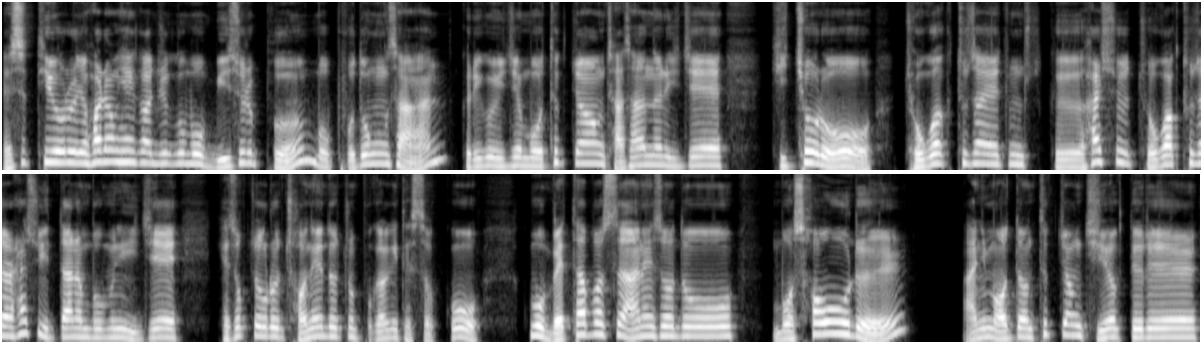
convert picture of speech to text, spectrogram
STO를 활용해 가지고 뭐 미술품, 뭐 부동산, 그리고 이제 뭐 특정 자산을 이제 기초로 조각 투자에 좀 그 할 수 조각 투자를 할 수 있다는 부분이 이제 계속적으로 전에도 좀 부각이 됐었고 뭐 메타버스 안에서도 뭐 서울을 아니면 어떤 특정 지역들을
